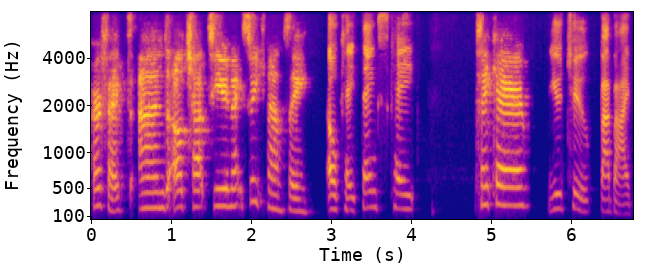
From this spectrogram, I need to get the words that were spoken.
Perfect. And I'll chat to you next week, Nancy. Okay. Thanks, Kate. Take care. You too. Bye bye.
